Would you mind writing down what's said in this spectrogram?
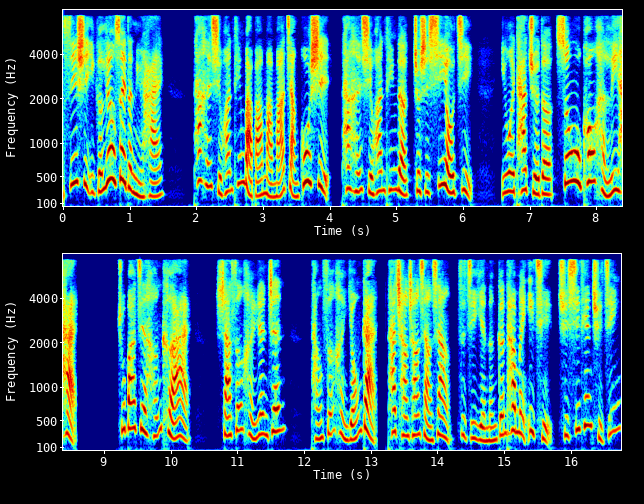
熙是一个六岁的女孩，她很喜欢听爸爸妈妈讲故事，她很喜欢听的就是《西游记》，因为她觉得孙悟空很厉害，猪八戒很可爱，沙僧很认真，唐僧很勇敢。她常常想象自己也能跟他们一起去西天取经，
